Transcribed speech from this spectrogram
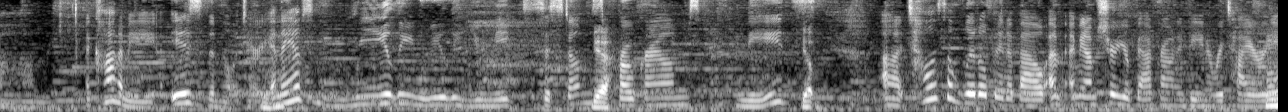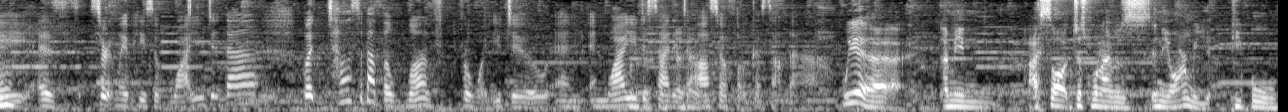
um, economy is the military, and they have some really, really unique systems, Yeah. programs, needs. Yep. Uh, tell us a little bit about. I I mean, I'm sure your background in being a retiree Mm-hmm. is certainly a piece of why you did that. But tell us about the love for what you do and, and why you decided to also focus on that. Well, yeah. I mean, I saw it just when I was in the army. People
